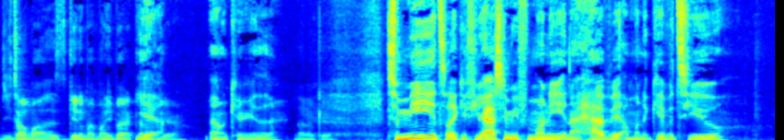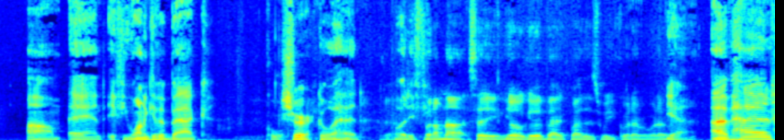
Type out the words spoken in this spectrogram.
You talking about is getting my money back? I Yeah. don't care. i don't care either I don't care. to me it's like if you're asking me for money and i have it i'm gonna give it to you um and if you want to give it back Cool. sure go ahead Yeah. But if but I'm not saying yo give it back by this week, whatever, whatever. yeah i've had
